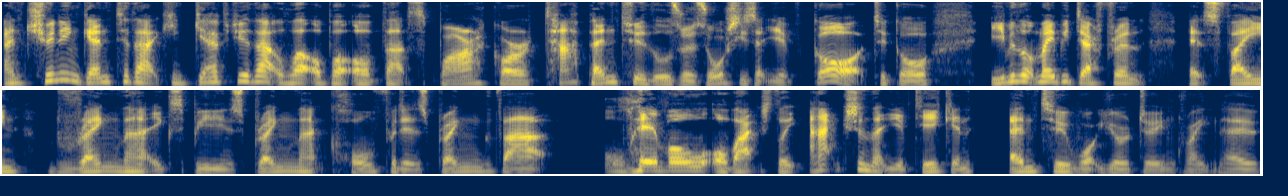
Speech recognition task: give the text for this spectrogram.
And tuning into that can give you that little bit of that spark or tap into those resources that you've got to go, even though it might be different, it's fine. Bring that experience, bring that confidence, bring that level of actually action that you've taken into what you're doing right now.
